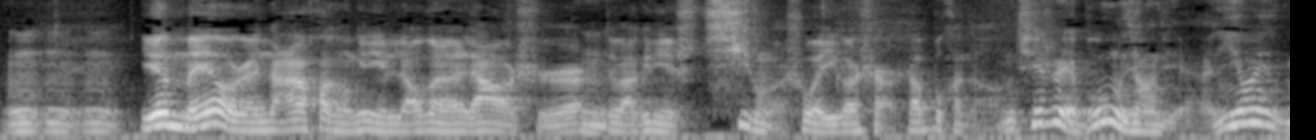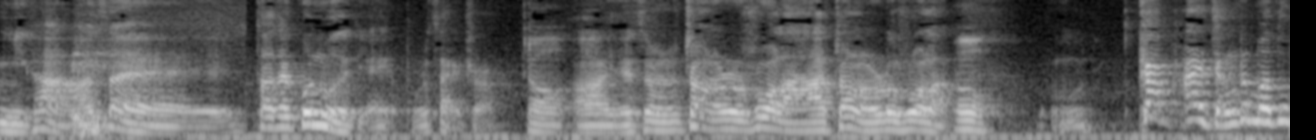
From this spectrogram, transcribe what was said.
嗯嗯嗯。因为没有人拿着话筒跟你聊个俩小时，嗯对吧？给你系统的说一个事儿，那不可能。其实也不用讲解，因为你看啊，在大家关注的点也不是在这儿哦啊，也就是张老师说了啊，张老师都说了，哦我干嘛讲这么多？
